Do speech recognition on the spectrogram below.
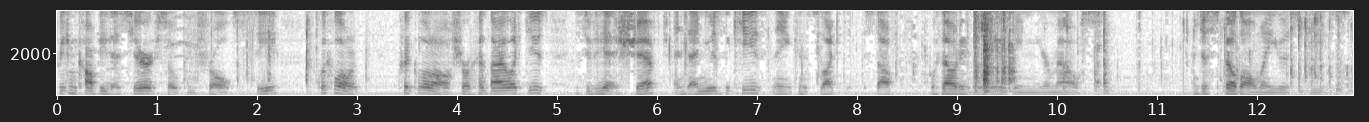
We can copy this here, so Control C. Quick little quick little shortcut that I like to use is if you hit shift and then use the keys, then you can select stuff without even using your mouse. I just spilled all my USBs.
